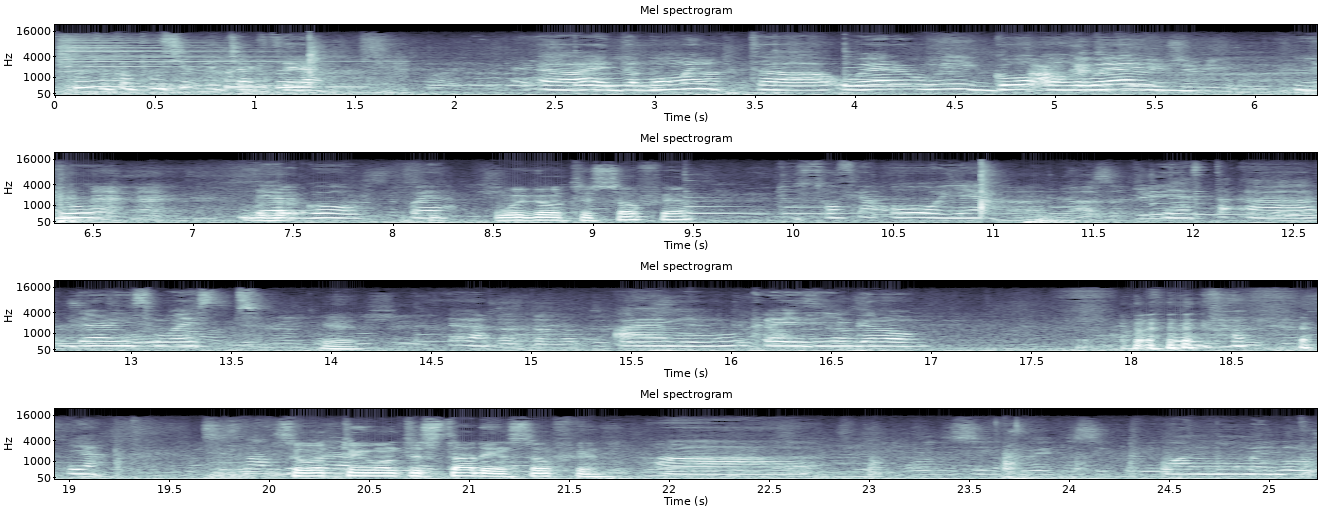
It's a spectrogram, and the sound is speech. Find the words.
sunt că puse pe ceactea. Uh, at the moment, uh, where we go, uh, where you, there we go. go. Where? We go to Sofia. To Sofia? Oh, yeah. Yes, uh, there is West. Yes. Yeah. I'm crazy girl. yeah. So what do you want to study in Sofia? Uh, one moment.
